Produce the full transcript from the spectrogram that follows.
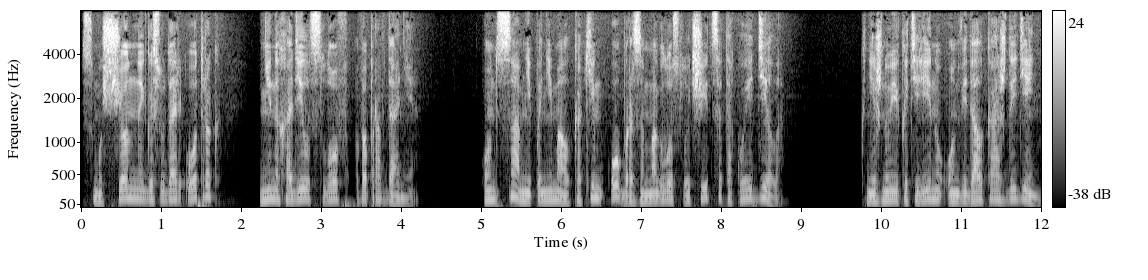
Смущенный государь-отрок не находил слов в оправдание. Он сам не понимал, каким образом могло случиться такое дело. Княжну Екатерину он видал каждый день,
